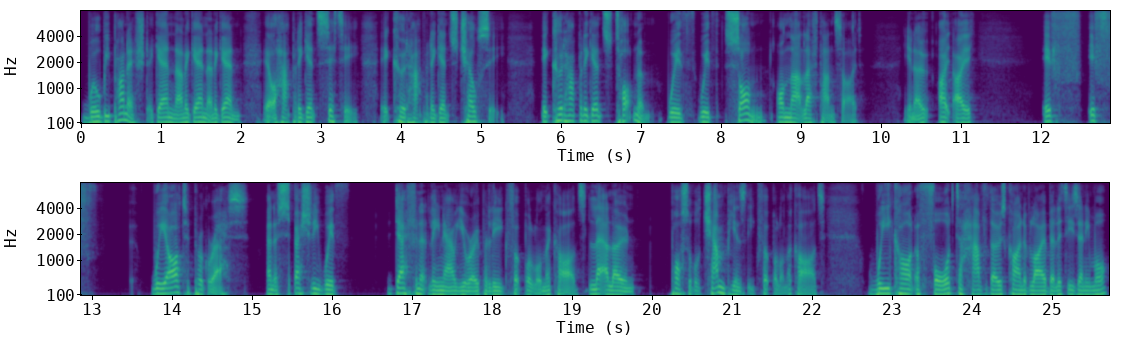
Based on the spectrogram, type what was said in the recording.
will be punished again and again and again. It'll happen against City. It could happen against Chelsea. It could happen against Tottenham with with Son on that left hand side. You know, I, I if if we are to progress, and especially with definitely now Europa League football on the cards, let alone possible Champions League football on the cards, we can't afford to have those kind of liabilities anymore.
